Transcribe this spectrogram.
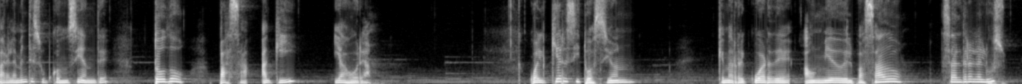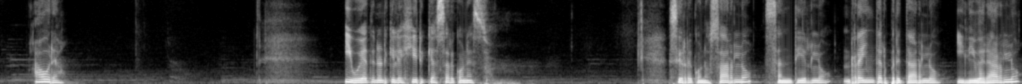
para la mente subconsciente, todo pasa aquí y ahora. Cualquier situación que me recuerde a un miedo del pasado saldrá a la luz ahora. Y voy a tener que elegir qué hacer con eso. Si reconocerlo, sentirlo, reinterpretarlo y liberarlo,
